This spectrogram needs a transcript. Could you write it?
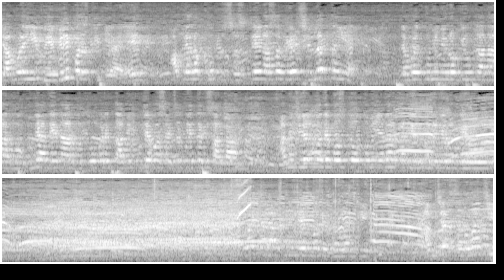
त्यामुळे ही वेगळी परिस्थिती आहे. आपल्याला खूप सस्टेन असं वेळ शिल्लक नाही आहे त्यामुळे तुम्ही निरोप घेऊन जाणार मग उद्या देणार मग तोपर्यंत आम्ही कुठे बसायचं ते तरी सांगा. आम्ही जेलमध्ये बसतो तुम्ही येणार का जेलमध्ये निरोप घेऊन जेलमध्ये आमच्या सर्वांची.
